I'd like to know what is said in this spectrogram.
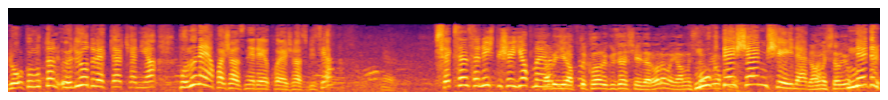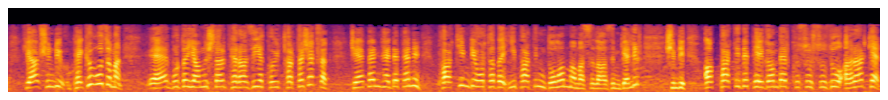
yorgunluktan ölüyordu beklerken ya. Bunu ne yapacağız nereye koyacağız biz ya? 80 sene hiçbir şey yapmayan. Tabii yaptıkları güzel şeyler var ama yanlışları yok. mu? Muhteşem şeyler var. Yanlışları yok. Nedir? Ya şimdi peki o zaman eğer burada yanlışları teraziye koyup tartacaksak CHP'nin HDP'nin partiyim diye ortada İyi Parti'nin dolanmaması lazım gelir. Şimdi AK Parti'de peygamber kusursuzluğu ararken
